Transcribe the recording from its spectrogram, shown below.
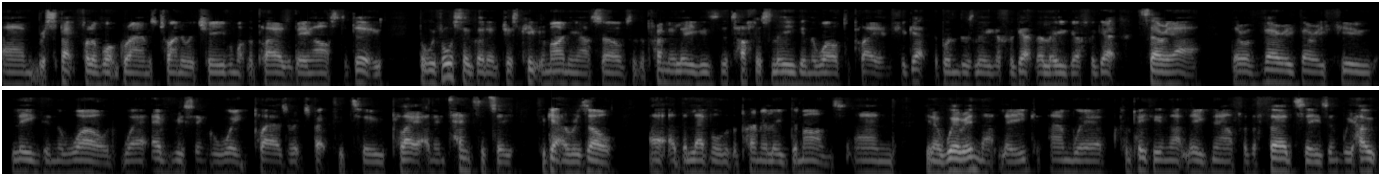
um, respectful of what Graham's trying to achieve and what the players are being asked to do. But we've also got to just keep reminding ourselves that the Premier League is the toughest league in the world to play in. Forget the Bundesliga, forget the Liga, forget Serie A. There are very, very few leagues in the world where every single week players are expected to play at an intensity to get a result uh, at the level that the Premier League demands. And, you know, we're in that league and we're competing in that league now for the third season. We hope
